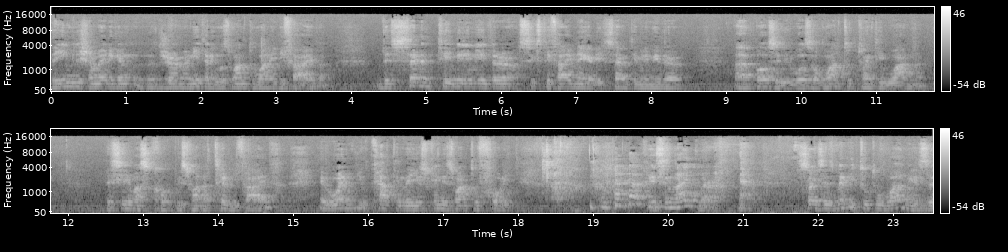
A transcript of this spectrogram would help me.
The English, American, German, Italy was 1 to 185 the 70 millimeter 65 negative 70 millimeter uh, positive was a 1 to 21 the cinema scope is 1 to 35 and when you cut in the screen is 1 to 40 it's a nightmare so he says maybe 2 to 1 is, uh,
